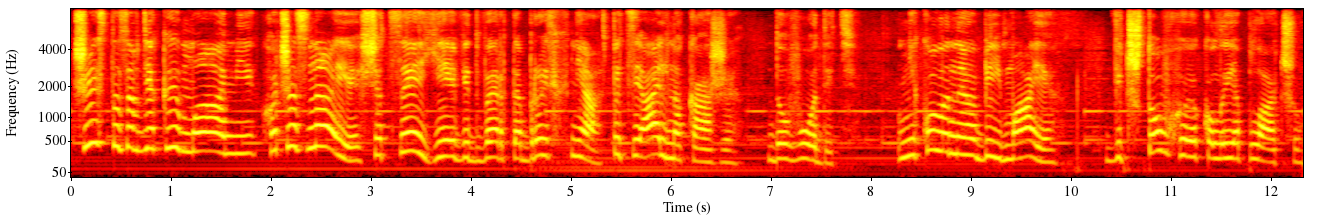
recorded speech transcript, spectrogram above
чисто завдяки мамі. Хоча знає, що це є відверта брехня. Спеціально каже, доводить. Ніколи не обіймає, відштовхує, коли я плачу.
